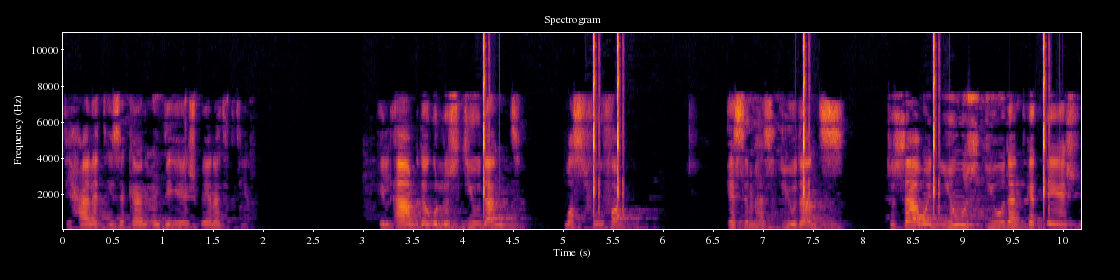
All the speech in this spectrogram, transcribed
في حالة إذا كان عندي إيش؟ بيانات كثير الآن بدي أقول له student مصفوفة. اسمها students تساوي new student قديش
